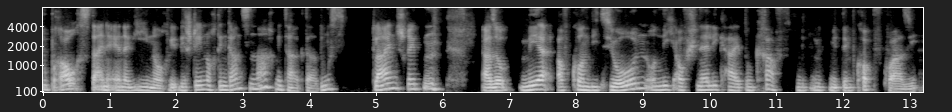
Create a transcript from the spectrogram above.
Du brauchst deine Energie noch. Wir, wir stehen noch den ganzen Nachmittag da. Du musst kleinen Schritten, also mehr auf Kondition und nicht auf Schnelligkeit und Kraft mit, mit, mit dem Kopf quasi.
